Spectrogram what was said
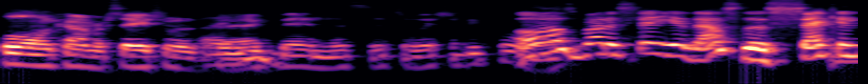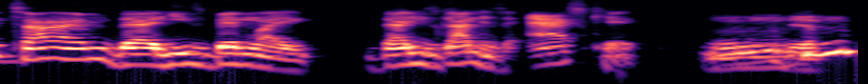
full on conversation with Like, Faye. you've been in this situation before. oh, I was about to say, yeah, that's the second time that he's been like that. He's gotten his ass kicked. Mhm.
